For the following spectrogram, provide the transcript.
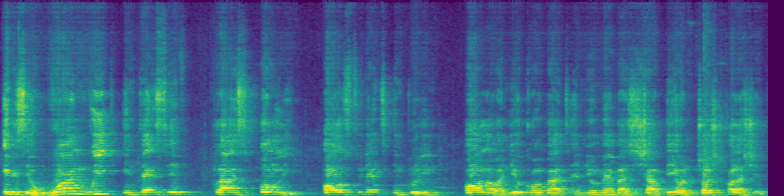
It is a one-week intensive class only. All students, including all our new converts and new members, shall be on church scholarship.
